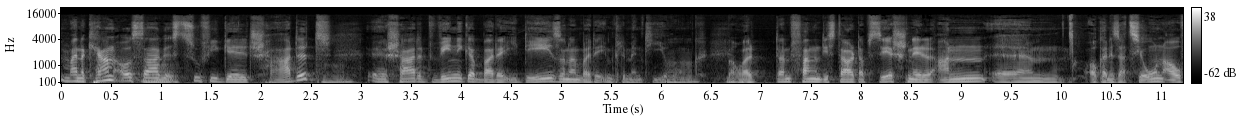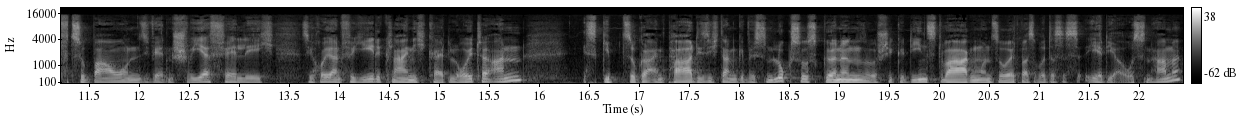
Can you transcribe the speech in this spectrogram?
meine Kernaussage mhm. ist, zu viel Geld schadet. Mhm. Äh, schadet weniger bei der Idee, sondern bei der Implementierung. Mhm. Warum? Weil dann fangen die Startups sehr schnell an, ähm, Organisationen aufzubauen. Sie werden schwerfällig. Sie heuern für jede Kleinigkeit Leute an. Es gibt sogar ein paar, die sich dann gewissen Luxus gönnen, so schicke Dienstwagen und so etwas, aber das ist eher die Ausnahme.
